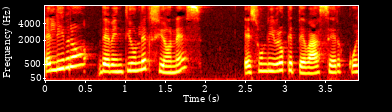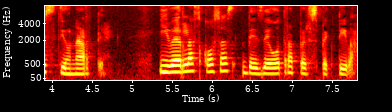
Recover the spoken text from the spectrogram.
El libro de 21 lecciones es un libro que te va a hacer cuestionarte y ver las cosas desde otra perspectiva.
